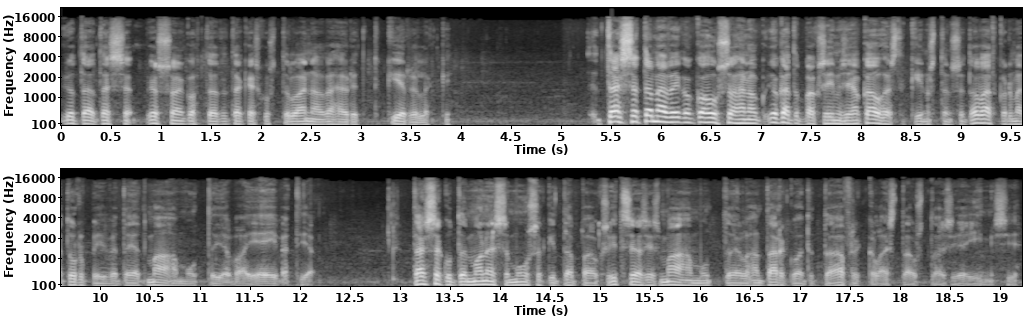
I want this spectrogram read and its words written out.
jota tässä jossain kohtaa tätä keskustelua aina on vähän yritetty kierrelläkin. Tässä tämän viikon kohussahan on joka tapauksessa ihmisiä on kauheasti kiinnostanut, että ovatko nämä turpiinvetäjät maahanmuuttajia vai eivät. Ja tässä kuten monessa muussakin tapauksessa, itse asiassa maahanmuuttajillahan tarkoitetaan afrikkalaistaustaisia ihmisiä.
